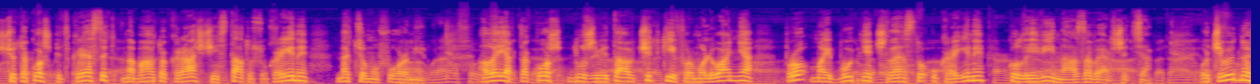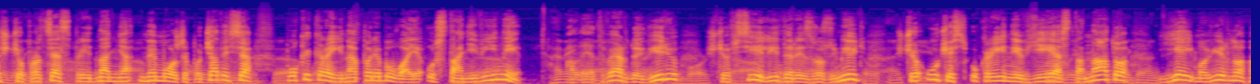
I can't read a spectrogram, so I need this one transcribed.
що також підкреслить набагато кращий статус України на цьому форумі. Але я б також дуже вітав чіткі формулювання про майбутнє членство України, коли війна завершиться. Очевидно, що процес приєднання не може початися, поки країна перебуває у стані війни. Але я твердо вірю, що всі лідери зрозуміють, що участь України в ЄС та НАТО є ймовірно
